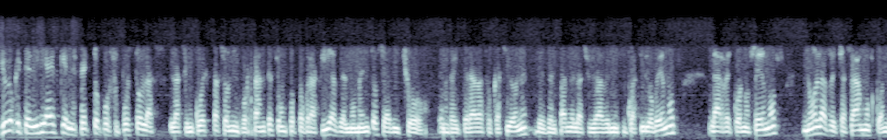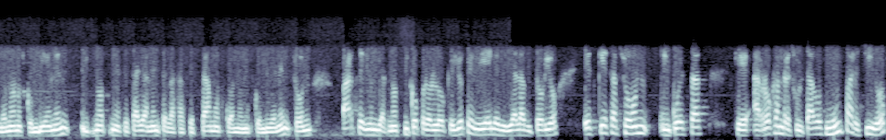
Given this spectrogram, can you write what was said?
Yo lo que te diría es que en efecto, por supuesto, las, las encuestas son importantes, son fotografías del momento, se ha dicho en reiteradas ocasiones, desde el PAN de la Ciudad de México así lo vemos, las reconocemos, no las rechazamos cuando no nos convienen y no necesariamente las aceptamos cuando nos convienen, son parte de un diagnóstico, pero lo que yo te diría y le diría al auditorio es que esas son encuestas que arrojan resultados muy parecidos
